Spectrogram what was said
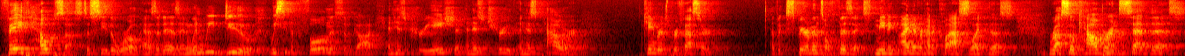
Faith helps us to see the world as it is. And when we do, we see the fullness of God and His creation and His truth and His power. Cambridge professor of experimental physics, meaning I never had a class like this, Russell Cowburn said this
